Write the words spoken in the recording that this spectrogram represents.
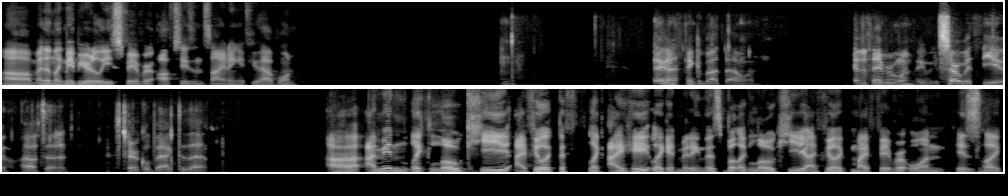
um, and then like maybe your least favorite off-season signing if you have one. I gotta think about that one. You have a favorite one? Maybe we can start with you. I'll have to circle back to that. Uh, I mean, like low key, I feel like the like I hate like admitting this, but like low key, I feel like my favorite one is like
